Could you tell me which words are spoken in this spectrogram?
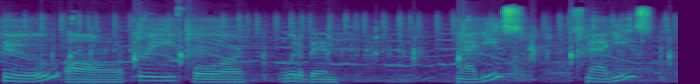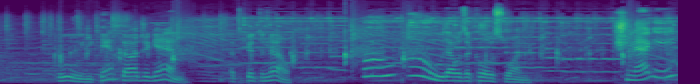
two, oh, three, four. Would have been snaggies. Snaggies. Ooh, you can't dodge again. That's good to know. Ooh, ooh, that was a close one. Snaggy.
